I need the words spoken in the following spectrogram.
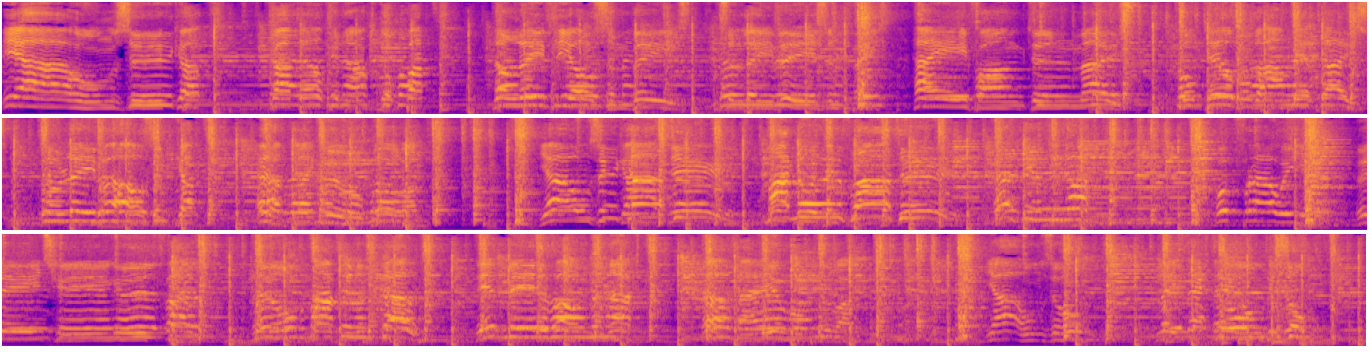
Ja, onze kat gaat elke nacht op pad. Dan leeft hij als een beest, zijn leven is een feest. Hij vangt een muis, komt heel voldaan weer thuis. Zo'n leven als een kat, en dat lijkt me onze kater maakt nooit een flater. En in die nacht op vrouwenjacht, eens ging het fout. Een hond maakte hem koud, in het midden van de nacht. Dat hij hem opgewacht. Ja, onze hond leeft echt heel ongezond.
